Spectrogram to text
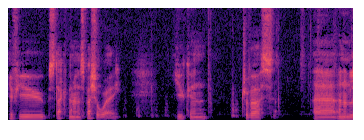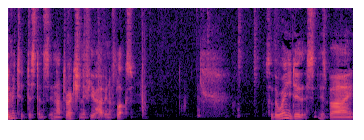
if you stack them in a special way, you can traverse uh, an unlimited distance in that direction if you have enough blocks. So the way you do this is by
